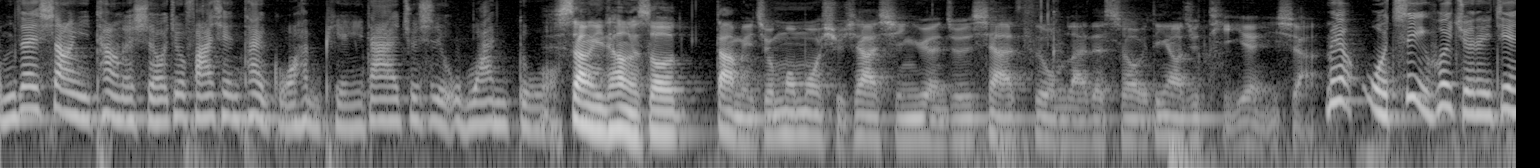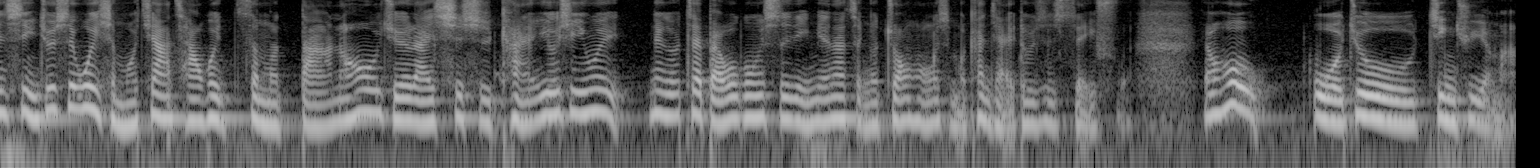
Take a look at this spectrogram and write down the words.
我们在上一趟的时候就发现泰国很便宜，大概就是五万多。上一趟的时候，大美就默默许下心愿，就是下一次我们来的时候一定要去体验一下。没有，我自己会觉得一件事情，就是为什么价差会这么大，然后觉得来试试看，尤其因为那个在百货公司里面，它整个装潢什么看起来都是 safe，然后。我就进去了嘛，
